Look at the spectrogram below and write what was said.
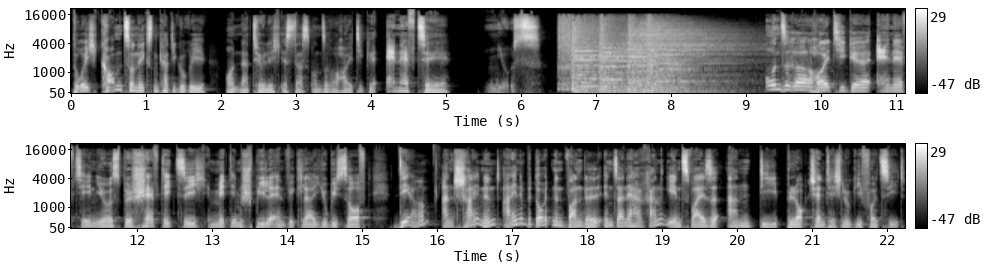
durch, kommen zur nächsten Kategorie und natürlich ist das unsere heutige NFT News. Unsere heutige NFT-News beschäftigt sich mit dem Spieleentwickler Ubisoft, der anscheinend einen bedeutenden Wandel in seiner Herangehensweise an die Blockchain-Technologie vollzieht.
